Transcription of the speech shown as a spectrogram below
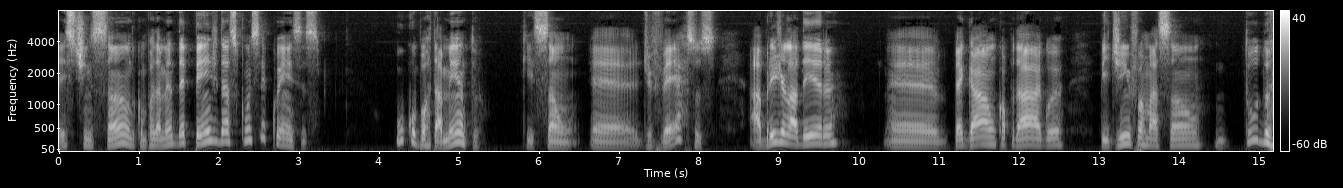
extinção do comportamento depende das consequências. O comportamento, que são é, diversos, abrir geladeira, é, pegar um copo d'água, pedir informação, tudo,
